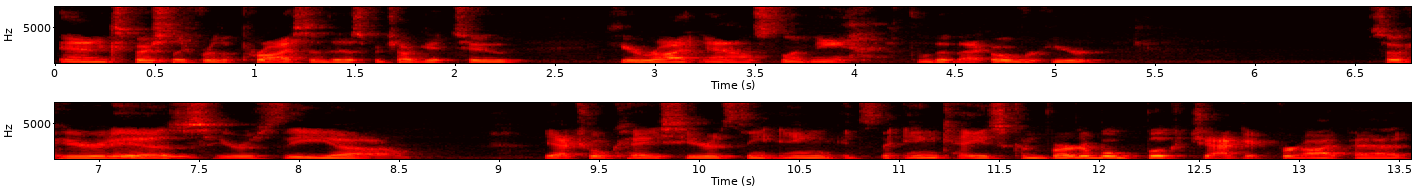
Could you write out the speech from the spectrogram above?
and especially for the price of this, which I'll get to here right now. So let me flip it back over here. So here it is. Here's the uh, the actual case here. It's the in it's the Incase convertible book jacket for iPad.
